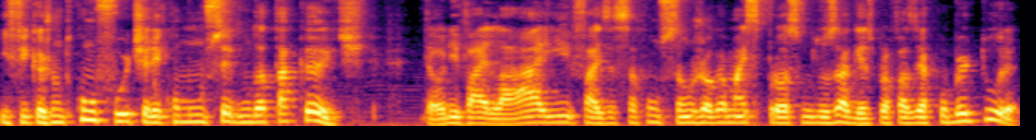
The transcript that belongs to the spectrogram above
E fica junto com o Furt ali como um segundo atacante. Então ele vai lá e faz essa função, joga mais próximo dos zagueiros para fazer a cobertura.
